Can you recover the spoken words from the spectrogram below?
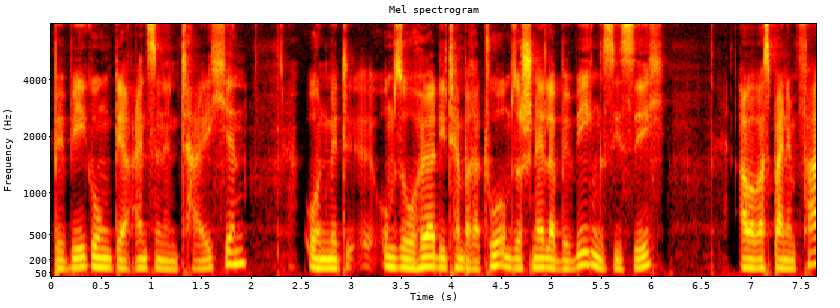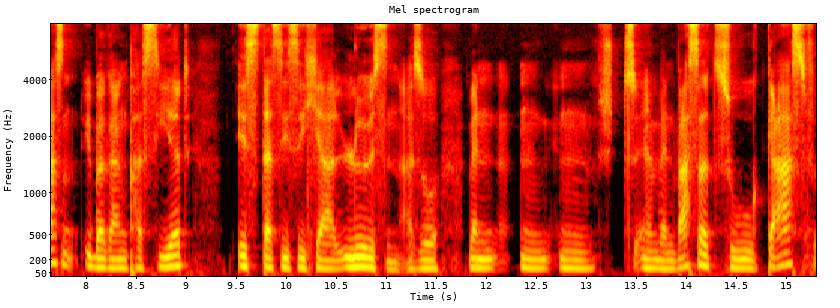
Bewegung der einzelnen Teilchen. Und mit äh, umso höher die Temperatur, umso schneller bewegen sie sich. Aber was bei einem Phasenübergang passiert, ist, dass sie sich ja lösen. Also wenn, wenn Wasser zu Gas,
